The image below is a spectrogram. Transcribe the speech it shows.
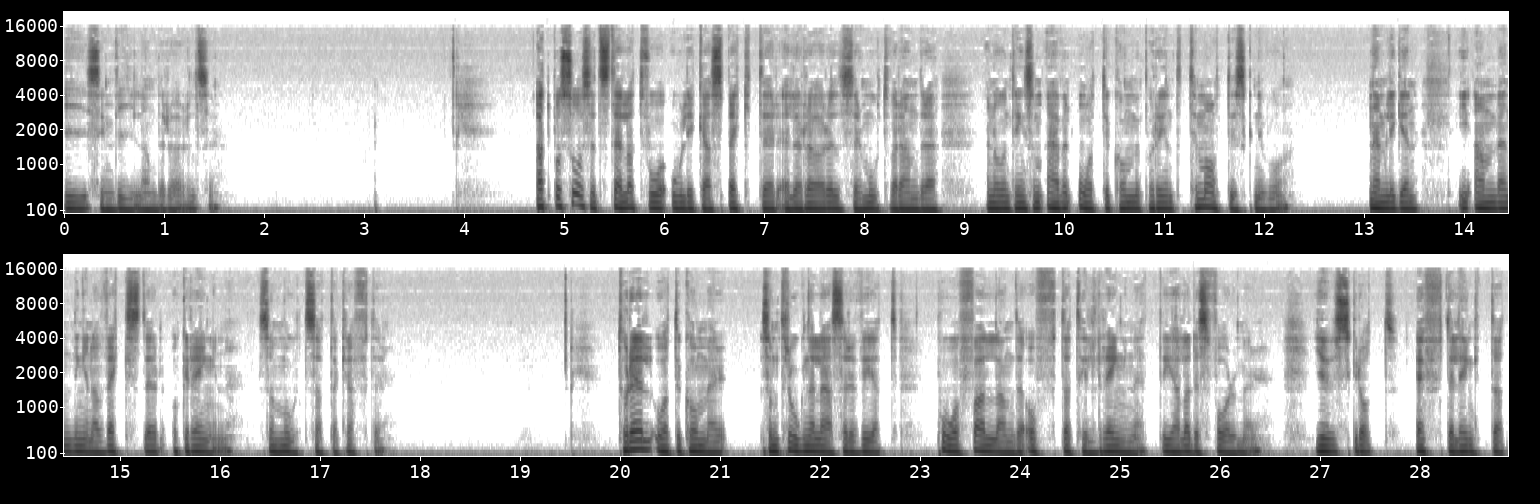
i sin vilande rörelse. Att på så sätt ställa två olika aspekter eller rörelser mot varandra är någonting som även återkommer på rent tematisk nivå. Nämligen i användningen av växter och regn som motsatta krafter. Torell återkommer, som trogna läsare vet, påfallande ofta till regnet i alla dess former. Ljusgrått, efterlängtat,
